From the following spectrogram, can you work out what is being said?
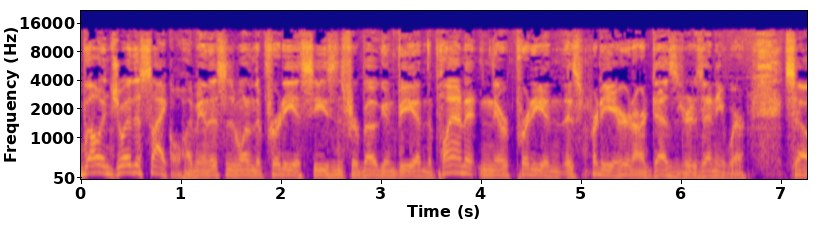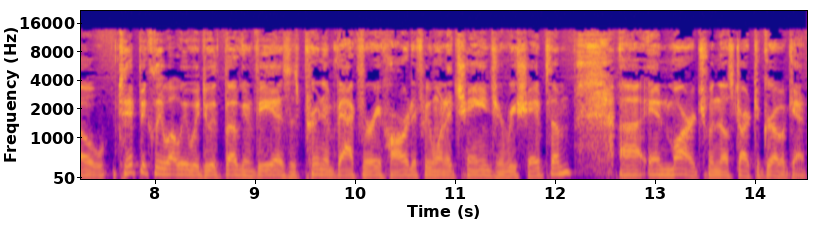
Well, enjoy the cycle. I mean, this is one of the prettiest seasons for bougainvillea in the planet, and they're pretty in, it's pretty here in our desert as anywhere. So typically what we would do with bougainvilleas is prune them back very hard if we want to change and reshape them uh, in March when they'll start to grow again.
